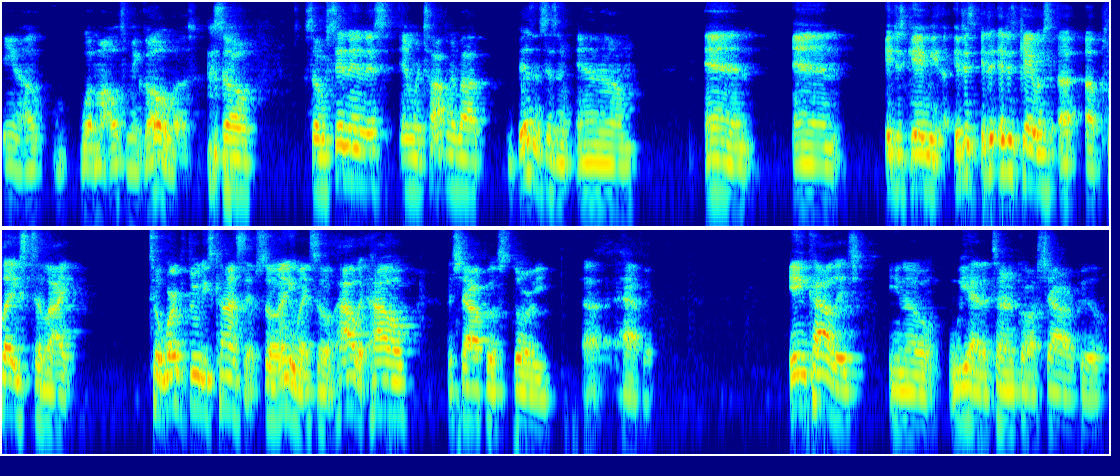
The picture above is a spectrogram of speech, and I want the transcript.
you know what my ultimate goal was. So so we're sitting in this and we're talking about businesses and, and um and and it just gave me it just it, it just gave us a, a place to like to work through these concepts. So anyway, so how it how the shower pill story uh, happened in college. You know, we had a term called shower pill.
